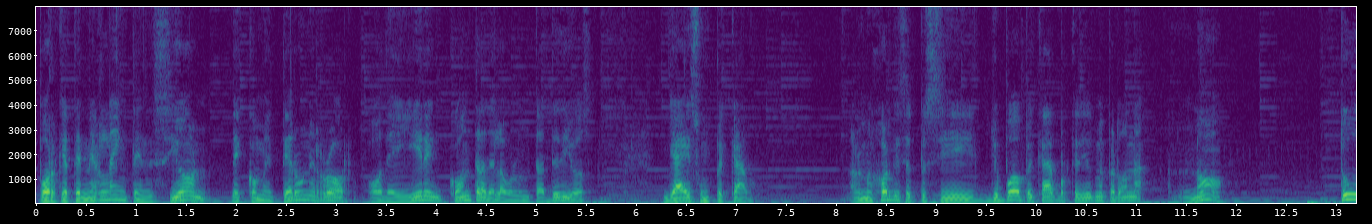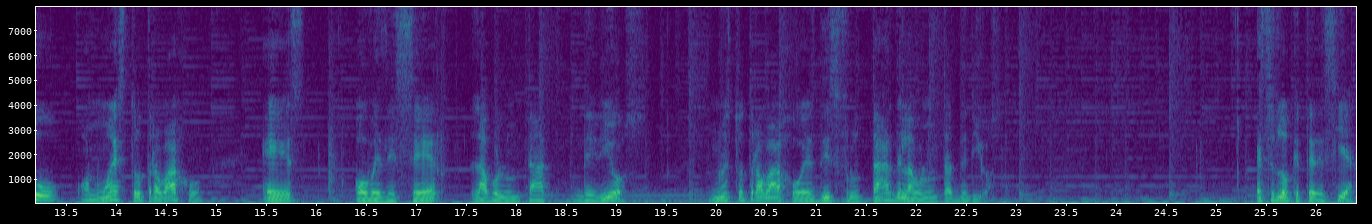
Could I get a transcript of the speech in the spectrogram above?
Porque tener la intención de cometer un error o de ir en contra de la voluntad de Dios ya es un pecado. A lo mejor dices, pues si yo puedo pecar porque Dios me perdona. No. Tú o nuestro trabajo es obedecer la voluntad de Dios. Nuestro trabajo es disfrutar de la voluntad de Dios. Esto es lo que te decía.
